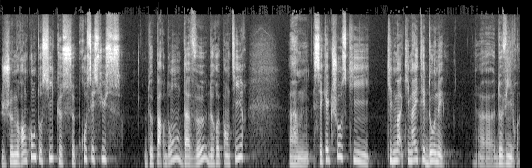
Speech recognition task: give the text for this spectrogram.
je me rends compte aussi que ce processus de pardon, d'aveu, de repentir, euh, c'est quelque chose qui, m'a été donné euh, de vivre.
